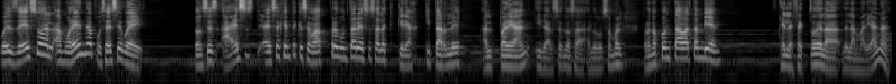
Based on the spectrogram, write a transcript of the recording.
pues de eso a, Morena, pues ese güey. Entonces, a, esos, a esa gente que se va a preguntar eso es a la que quería quitarle al Pareán y dárselos a, los Samuel. Pero no contaba también el efecto de la, de la Mariana.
